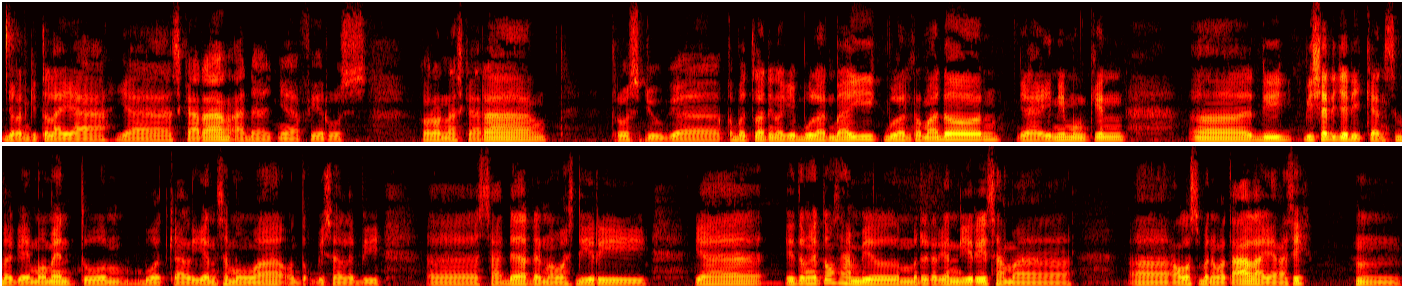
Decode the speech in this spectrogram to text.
jangan gitulah ya. Ya, sekarang adanya virus corona sekarang. Terus juga kebetulan ini lagi bulan baik, bulan Ramadan. Ya, ini mungkin uh, di, bisa dijadikan sebagai momentum buat kalian semua untuk bisa lebih uh, sadar dan mawas diri. Ya, hitung-hitung sambil mendekatkan diri sama uh, Allah Subhanahu wa taala ya nggak sih? Hmm.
